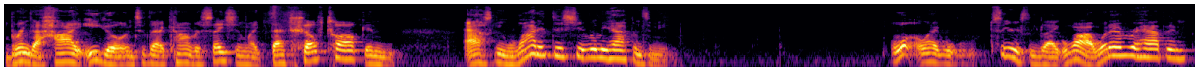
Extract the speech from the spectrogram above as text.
bring a high ego into that conversation. Like that self-talk and asking, why did this shit really happen to me? What like seriously, like why? Whatever happened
